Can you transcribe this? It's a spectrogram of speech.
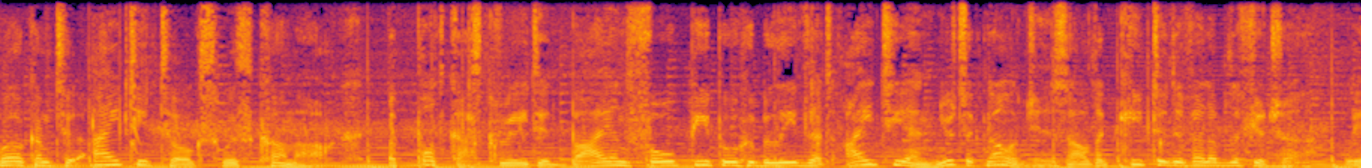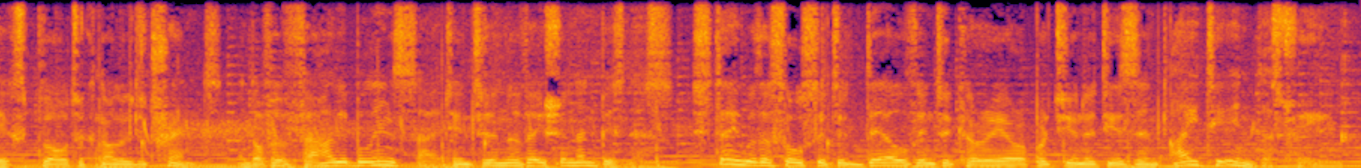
Welcome to IT Talks with Comarch, a podcast created by and for people who believe that IT and new technologies are the key to develop the future. We explore technology trends and offer valuable insight into innovation and business. Stay with us also to delve into career opportunities in IT industry.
